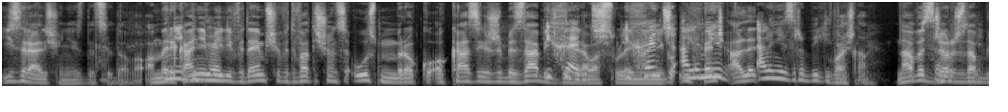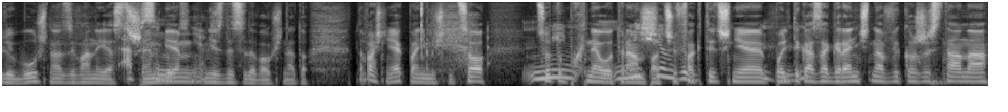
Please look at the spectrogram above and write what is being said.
Izrael się nie zdecydował. Amerykanie Nigdy. mieli, wydaje mi się, w 2008 roku okazję, żeby zabić generała Sulejmaniego. ale, I chęć, ale, ale nie zrobili właśnie. tego. Nawet Absolutnie. George W. Bush, nazywany Jastrzębiem, Absolutnie. nie zdecydował się na to. No właśnie, jak pani myśli, co, co tu pchnęło Trumpa? Czy faktycznie mhm. polityka zagraniczna wykorzystana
